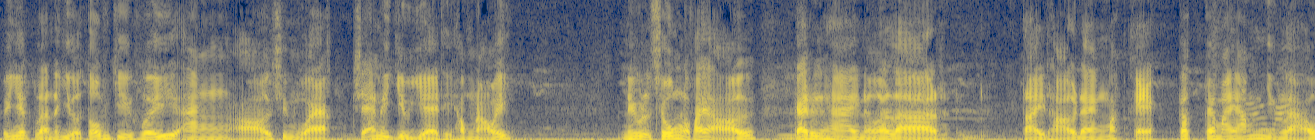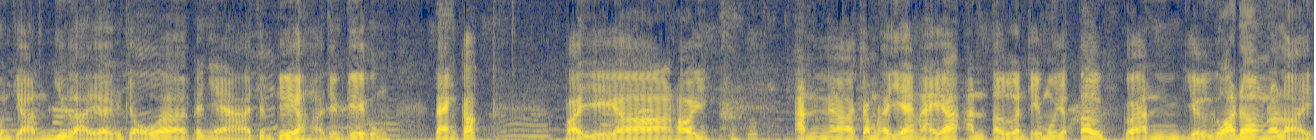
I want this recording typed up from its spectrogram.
Thứ nhất là nó vừa tốn chi phí ăn ở sinh hoạt. Sáng đi chiều về thì không nổi. Nếu là xuống là phải ở. Cái thứ hai nữa là tài thợ đang mắc kẹt cất cái máy ấm dưỡng lão anh chảnh với lại ờ, cái chỗ ờ, cái nhà ở trên kia ở trên kia cũng đang cất. Bởi vậy uh, ờ, thôi anh uh, trong thời gian này á anh tự anh chị mua vật tư rồi anh giữ hóa đơn đó lại.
